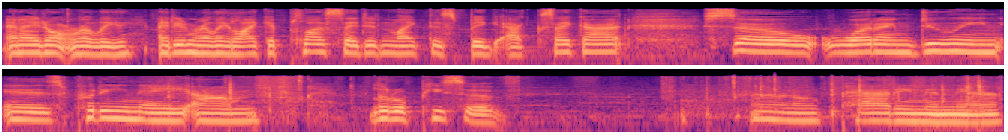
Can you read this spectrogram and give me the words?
And I don't really I didn't really like it. Plus I didn't like this big X I got. So what I'm doing is putting a um, little piece of I don't know padding in there.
